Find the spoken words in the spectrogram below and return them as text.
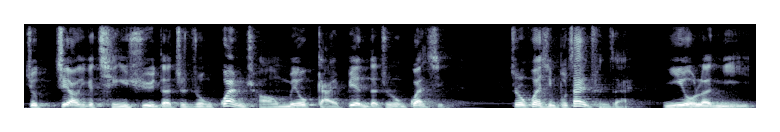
就这样一个情绪的这种惯常没有改变的这种惯性，这种惯性不再存在。你有了你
